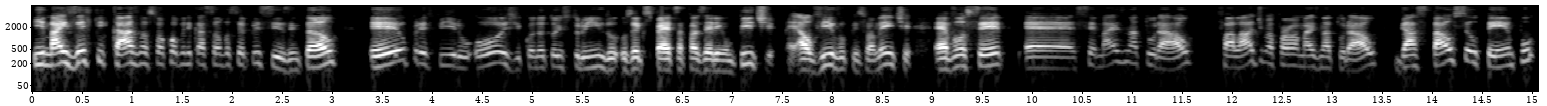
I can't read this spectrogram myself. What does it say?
e mais eficaz na sua comunicação você precisa. Então, eu prefiro hoje, quando eu estou instruindo os experts a fazerem um pitch, é, ao vivo principalmente, é você é, ser mais natural falar de uma forma mais natural, gastar o seu tempo.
